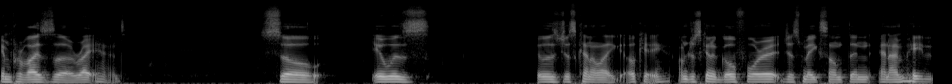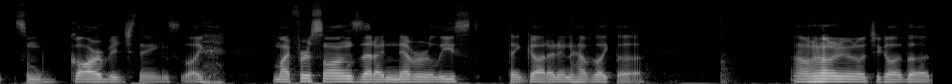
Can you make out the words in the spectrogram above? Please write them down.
improvise the right hand. So it was, it was just kind of like, okay, I'm just gonna go for it, just make something, and I made some garbage things. Like my first songs that I never released. Thank God I didn't have like the, I don't, I don't even know what you call it, the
